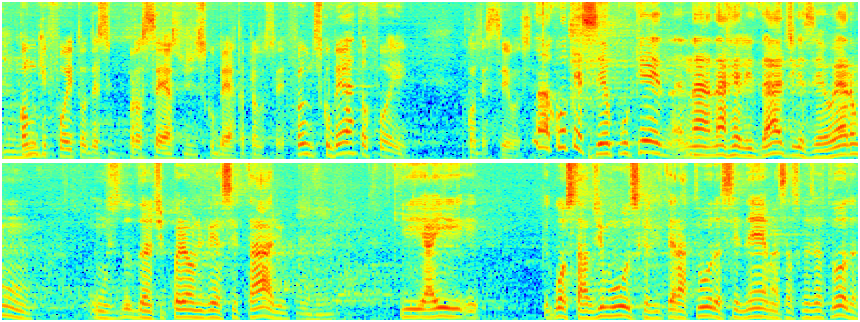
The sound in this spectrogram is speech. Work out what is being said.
Uhum. Como que foi todo esse processo de descoberta para você? Foi uma descoberta ou foi aconteceu? Assim? Não, aconteceu, porque na, na realidade, quer dizer, eu era um, um estudante pré-universitário uhum. que aí gostava de música, literatura, cinema, essas coisas todas.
